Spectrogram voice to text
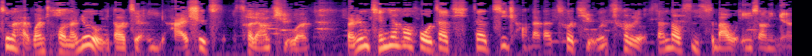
进了海关之后呢，又有一道检疫，还是测量体温，反正前前后后在在机场大概测体温测了有三到四次吧，我印象里面。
